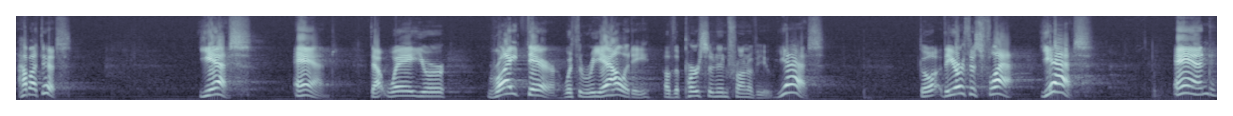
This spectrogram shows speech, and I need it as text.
how about this? Yes, and. That way you're right there with the reality of the person in front of you. Yes. The, the earth is flat. Yes. And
